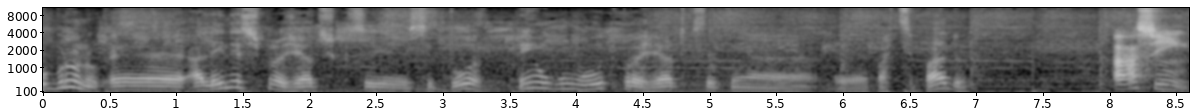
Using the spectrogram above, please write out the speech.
Ô Bruno, é, além desses projetos que você citou, tem algum outro projeto que você tenha é, participado? Ah, sim.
